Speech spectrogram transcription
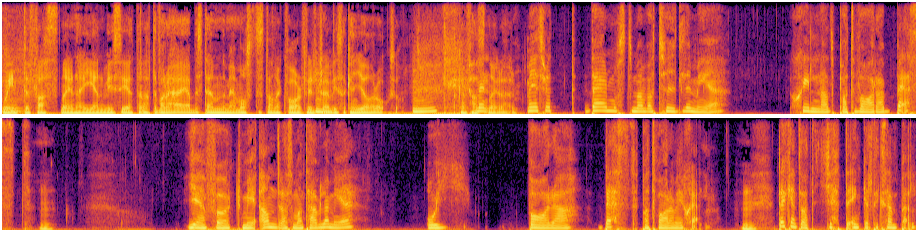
och inte fastna i den här envisheten att det var det här jag bestämde mig, jag måste stanna kvar. För det tror jag Mm. vissa kan göra också. Mm. Kan fastna Men- i det här. Men jag tror att där måste man vara tydlig med skillnad på att vara bäst Mm. jämfört med andra som man tävlar med och vara bäst på att vara mig själv. Mm. Där kan jag ta ett jätteenkelt exempel.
